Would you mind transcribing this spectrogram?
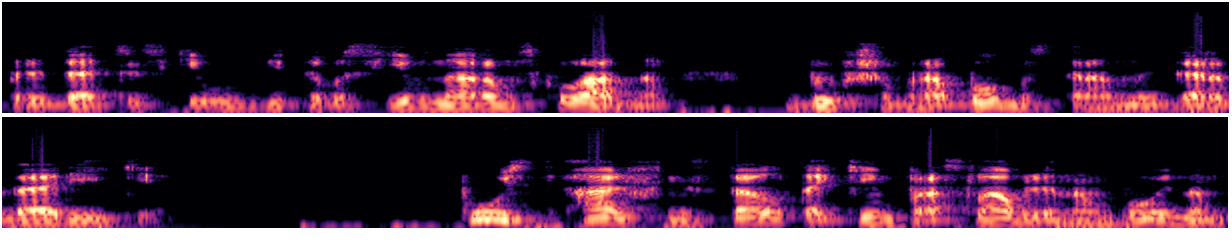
предательски убитого с Евнаром Складным, бывшим рабом из страны Гордарики. Пусть Альф не стал таким прославленным воином,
